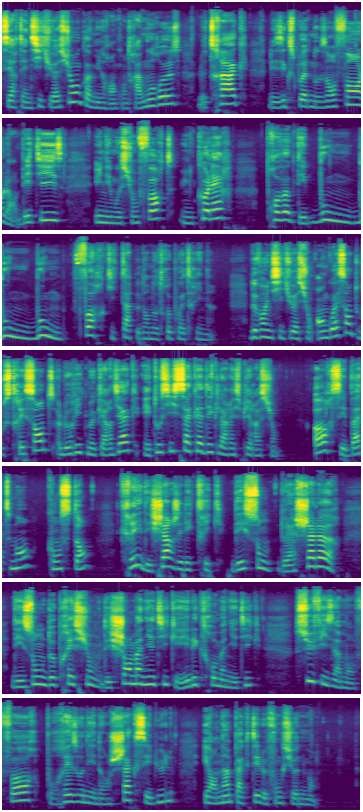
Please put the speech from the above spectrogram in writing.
Certaines situations, comme une rencontre amoureuse, le trac, les exploits de nos enfants, leurs bêtises, une émotion forte, une colère, provoquent des boum, boum, boum forts qui tapent dans notre poitrine. Devant une situation angoissante ou stressante, le rythme cardiaque est aussi saccadé que la respiration. Or, ces battements constants créent des charges électriques, des sons, de la chaleur, des ondes de pression, des champs magnétiques et électromagnétiques suffisamment forts pour résonner dans chaque cellule et en impacter le fonctionnement.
